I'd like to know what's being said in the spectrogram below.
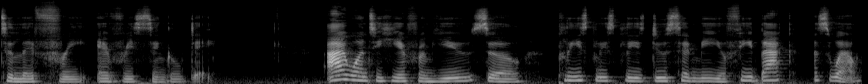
to live free every single day. I want to hear from you. So please, please, please do send me your feedback as well.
